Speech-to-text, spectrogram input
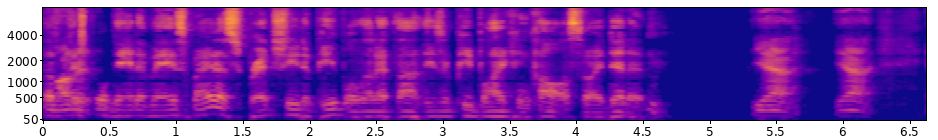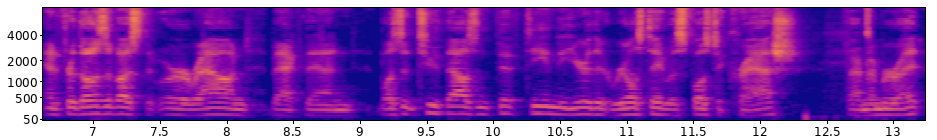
official database, but I had a spreadsheet of people that I thought these are people I can call, so I did it. Yeah. Yeah. And for those of us that were around back then, wasn't 2015 the year that real estate was supposed to crash? If I remember right.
